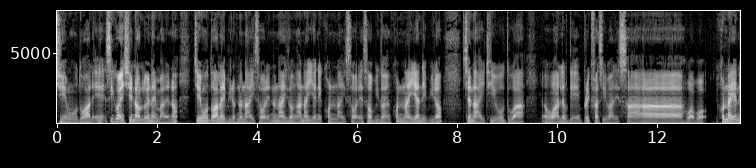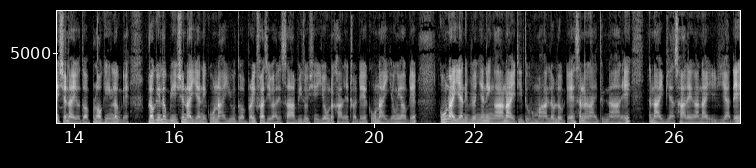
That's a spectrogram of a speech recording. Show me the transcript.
ဂျင်ကိုသွားတယ်အစီကွင့်ရှင်းတော့လွဲနိုင်ပါတယ်နော်ဂျင်ကိုသွားလိုက်ပြီးတော့2နာရီဆော့တယ်2နာရီဆော့9နာရီကနေ9နာရီဆော့တယ်ဆော့ပြီးတော့9နာရီကနေပြီးတော့7နာရီထိကိုသူကဟိုဟာလုပ်တယ် breakfast တွေပါတယ်စာအာဟိုဟာပေါ့ 9ရက်နဲ့10နာရီကိုသူက blogging လုပ်တယ် blogging လုပ်ပြီး10နာရီကနေ9နာရီကိုသူက breakfast တွေပါတယ်စားပြီးလို့ရှိရင်ရုံးတစ်ခါလဲထွက်တယ်9နာရီရုံးရောက်တယ်9နာရီကနေပြီးတော့ညနေ9နာရီထိသူဟိုမှာအလုပ်လုပ်တယ်12နာရီသူနားတယ်1နာရီပြန်စားတယ်9နာရီရတယ်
